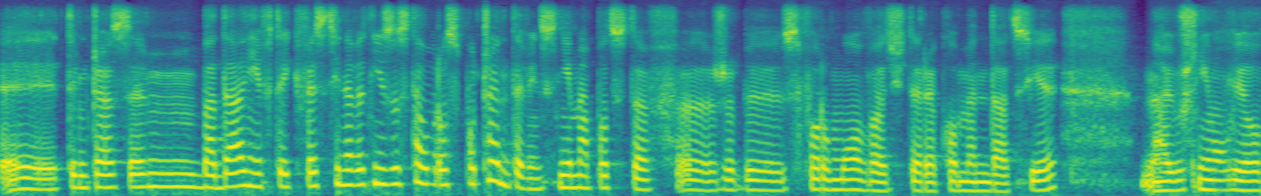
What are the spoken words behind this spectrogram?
E, tymczasem badanie w tej kwestii nawet nie zostało rozpoczęte, więc nie ma podstaw, e, żeby sformułować te rekomendacje. No, już nie mówię o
